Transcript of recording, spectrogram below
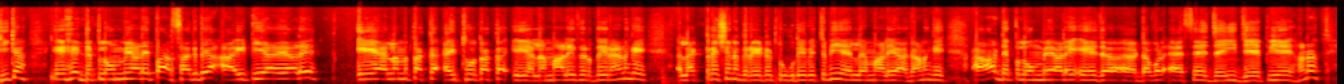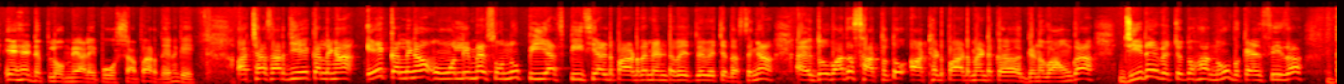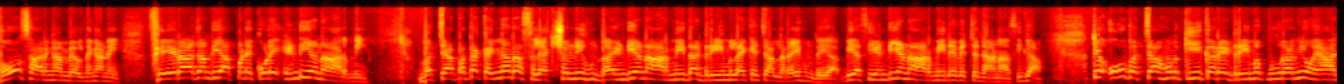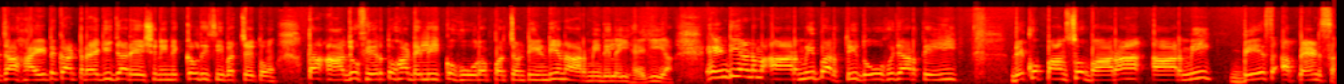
ਠੀਕ ਹੈ? ਇਹ ਡਿਪਲੋਮੇ ਵਾਲੇ ਭਰ ਸਕਦੇ ਆ, ਆਈਟੀਆਈ ਵਾਲੇ ਏਐਲਐਮ ਤੱਕ, ਇੱਥੋਂ ਤੱਕ ਏਐਲਐਮ ਵਾਲੇ ਫਿਰਦੇ ਰਹਿਣਗੇ। ਇਲੈਕਟ੍ਰੀਸ਼ੀਅਨ ਗ੍ਰੇਡ 2 ਦੇ ਵਿੱਚ ਵੀ ਏਐਲਐਮ ਵਾਲੇ ਆ ਜਾਣਗੇ। ਆਹ ਡਿਪਲੋਮੇ ਵਾਲੇ ਏ ਡਬਲ ਐਸ ਏ ਜਈ ਜੇਪੀਏ ਹਨਾ? ਇਹ ਡਿਪਲੋਮੇ ਵਾਲੇ ਪੋਸਟਾਂ ਭਰ ਦੇਣਗੇ। ਅੱਛਾ, ਸਰ ਜੀ, ਇਹ ਕੱਲੀਆਂ ਇਹ ਕੱਲੀਆਂ ਓਨਲੀ ਮੈਂ ਤੁਹਾਨੂੰ ਪੀਐਸਪੀਸੀਐਲ ਡਿਪਾਰਟਮੈਂਟ ਦੇ ਵਿੱਚ ਦੱਸੀਆਂ। ਇਸ ਤੋਂ ਬਾਅਦ 7 ਤੋਂ 8 ਡਿਪਾਰਟਮੈਂਟ ਗਿਣਵਾਉਂਗਾ, ਜਿਹਦੇ ਵਿੱਚ ਤੁਹਾਨੂੰ ਵੈਕੈਂਸੀਜ਼ ਬਹੁਤ ਸਾਰੀਆਂ ਮਿਲਦੀਆਂ ਨੇ। ਫੇਰ ਆ ਜਾਂਦੀ ਆ ਆਪਣੇ ਕੋਲੇ ਇੰਡੀਅਨ ਆਰਮੀ ਬੱਚਾ, ਪਤਾ, ਕਈਆਂ ਦਾ ਸਿਲੈਕਸ਼ਨ ਨਹੀਂ ਹੁੰਦਾ। ਇੰਡੀਅਨ ਆਰਮੀ ਦਾ ਡ੍ਰੀਮ ਲੈ ਕੇ ਚੱਲ ਰਹੇ ਹੁੰਦੇ ਆ, ਵੀ ਅਸੀਂ ਇੰਡੀਅਨ ਆਰਮੀ ਦੇ ਵਿੱਚ ਜਾਣਾ ਸੀਗਾ। ਤੇ ਉਹ ਬੱਚਾ ਹੁਣ ਕੀ ਕਰੇ, ਡ੍ਰੀਮ ਪੂਰਾ ਨਹੀਂ ਹੋਇਆ, ਜਾਂ ਹਾਈਟ ਘੱਟ ਰਹਿ ਗਈ, ਜਾਂ ਰੇਸ਼ ਨਹੀਂ ਨਿਕਲਦੀ ਸੀ ਬੱਚੇ ਤੋਂ, ਤਾਂ ਆਜੋ ਫਿਰ ਤੁਹਾਡੇ ਲਈ ਇੱਕ ਹੋਰ ਓਪਰਚੁਨਿਟੀ ਇੰਡੀਅਨ ਆਰਮੀ ਦੇ ਲਈ ਹੈਗੀ ਆ। ਇੰਡੀਅਨ ਆਰਮੀ ਭਰਤੀ 2023 ਦੇਖੋ 512 ਆਰਮੀ ਬੇਸ ਅਪੈਂਡਸ।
